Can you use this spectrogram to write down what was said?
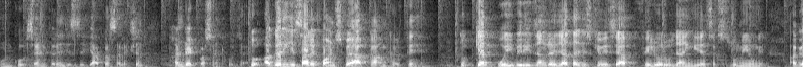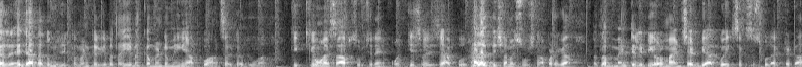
उनको सेंड करें जिससे कि आपका सिलेक्शन 100 परसेंट हो जाए। तो अगर ये सारे पॉइंट्स पे आप काम करते हैं तो क्या कोई भी रीज़न रह जाता है जिसकी वजह से आप फेलियर हो जाएँगे या सक्सेसफुल नहीं होंगे? अगर रह जाता तो मुझे कमेंट करके बताइए, मैं कमेंट में ही आपको आंसर कर दूँगा कि क्यों ऐसा आप सोच रहे हैं और किस वजह से आपको अलग दिशा में सोचना पड़ेगा। मतलब मेंटेलिटी और माइंडसेट भी आपको एक सक्सेसफुल एक्टर का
